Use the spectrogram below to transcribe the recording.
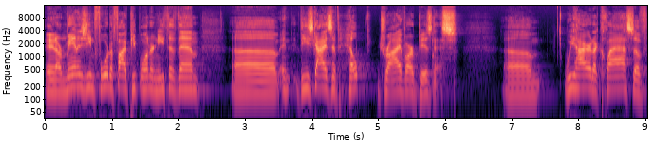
and are managing four to five people underneath of them. Um, and these guys have helped drive our business. Um, we hired a class of,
